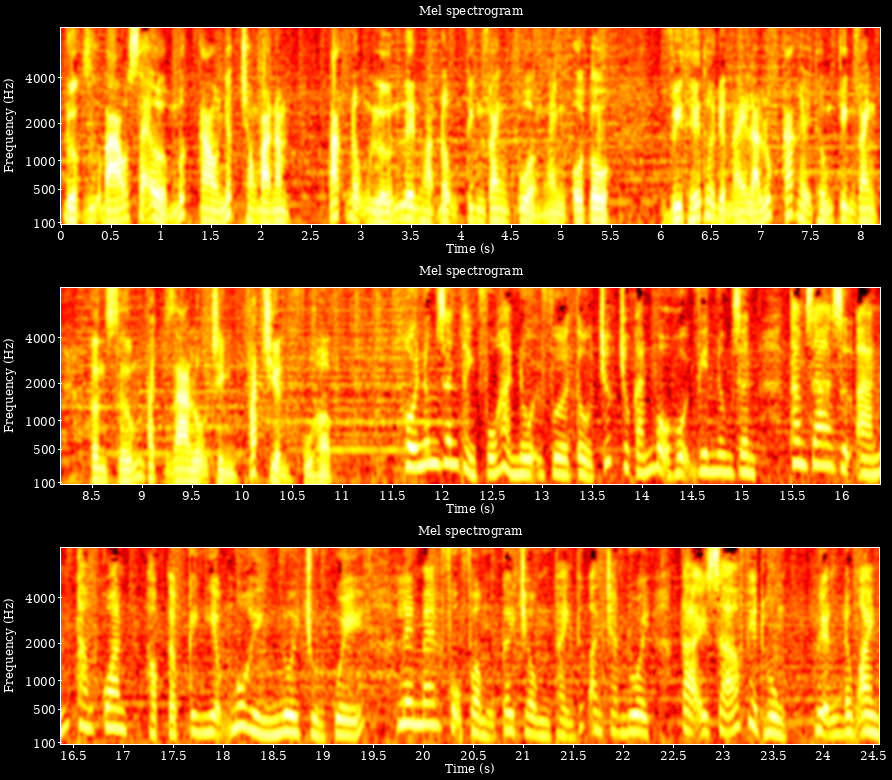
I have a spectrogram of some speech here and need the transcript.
được dự báo sẽ ở mức cao nhất trong 3 năm, tác động lớn lên hoạt động kinh doanh của ngành ô tô. Vì thế thời điểm này là lúc các hệ thống kinh doanh cần sớm vạch ra lộ trình phát triển phù hợp. Hội Nông dân thành phố Hà Nội vừa tổ chức cho cán bộ hội viên nông dân tham gia dự án tham quan, học tập kinh nghiệm mô hình nuôi chuồn quế, lên men phụ phẩm cây trồng thành thức ăn chăn nuôi tại xã Việt Hùng, huyện Đông Anh.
